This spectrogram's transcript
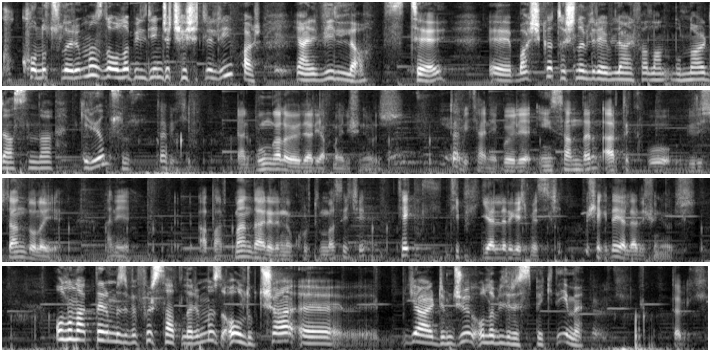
ko- konutlarımız da olabildiğince çeşitliliği var. Yani villa, site, e, başka taşınabilir evler falan bunlar da aslında giriyor musunuz? Tabii ki. Yani bungalov evler yapmayı düşünüyoruz. Tabii ki hani böyle insanların artık bu virüsten dolayı hani apartman dairelerinden kurtulması için tek tip yerlere geçmesi için bu şekilde yerler düşünüyoruz. Olanaklarımız ve fırsatlarımız oldukça e, yardımcı olabiliriz peki değil mi? Tabii ki. Tabii ki.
